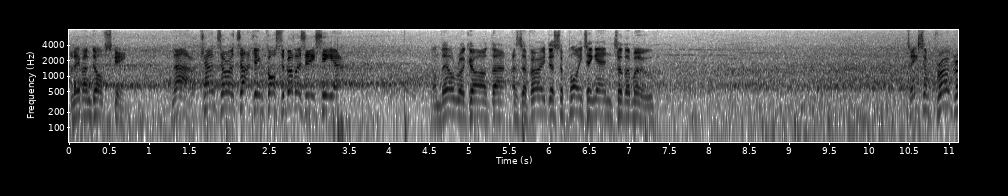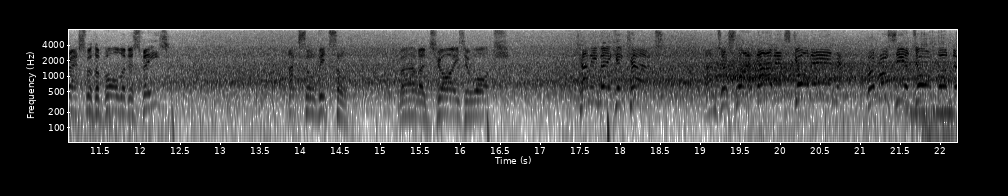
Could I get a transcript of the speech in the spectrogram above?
Lewandowski. Now, counter-attacking possibilities here. And they'll regard that as a very disappointing end to the move. Decent progress with the ball at his feet. Axel Witsel. Well, a joy to watch. Can he make it count? And just like that, it's gone in! Borussia Dortmund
